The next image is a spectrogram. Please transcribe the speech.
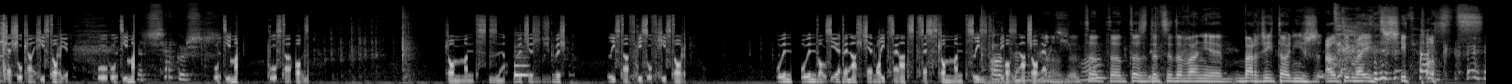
Przeszukaj historię. U- Ultima. Dlaczegoż? Ultima. Pusta. Od. Wyś. Lista wpisów historii. Win, Windows 11 Voice Access Command List oznaczone. No, to, to, to zdecydowanie bardziej to niż Ultimate Shitposts.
